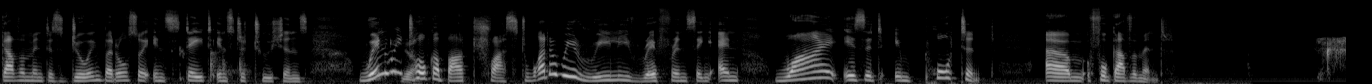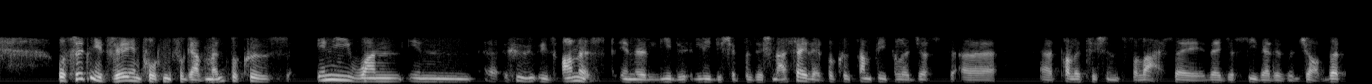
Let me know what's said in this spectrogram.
government is doing, but also in state institutions. When we yeah. talk about trust, what are we really referencing and why is it important um, for government? Well, certainly it's very important for government because anyone in uh, who is honest in a lead, leadership position, I say that because some people are just uh, uh, politicians for life. They they just see that as a job. But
